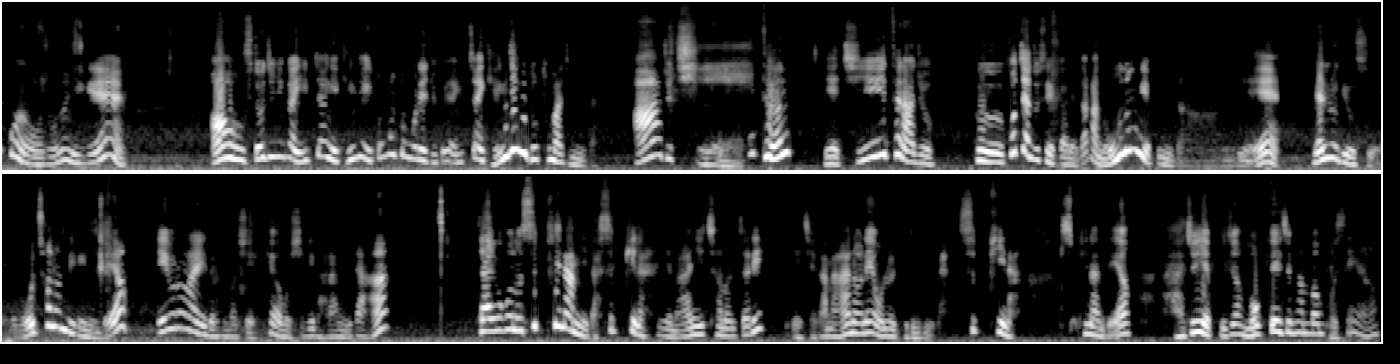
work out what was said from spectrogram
예뻐요. 저는 이게 아우, 떠지니까 입장이 굉장히 동글동글해지고요. 입장이 굉장히 도톰해집니다. 아주 짙은, 예, 짙은 아주 그 꽃자두 색깔에다가 너무너무 예쁩니다. 이게 멜로디오스예요. 5,000원 드리는데요. 예, 이런 아이들 한 번씩 키워보시기 바랍니다. 자, 요거는 스피나입니다. 스피나. 예, 12,000원짜리. 예, 제가 만원에 오늘 드립니다. 스피나. 스피나인데요. 아주 예쁘죠? 목대 좀 한번 보세요.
